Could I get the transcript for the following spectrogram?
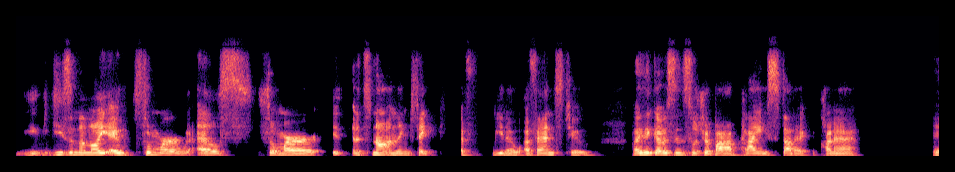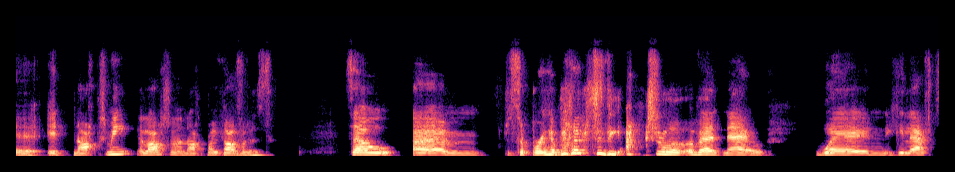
he's in a night out somewhere else, somewhere. It, it's not anything to take, you know, offense to. I think I was in such a bad place that it kind of it, knocked me a lot and it knocked my confidence. So um just to bring it back to the actual event now, when he left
